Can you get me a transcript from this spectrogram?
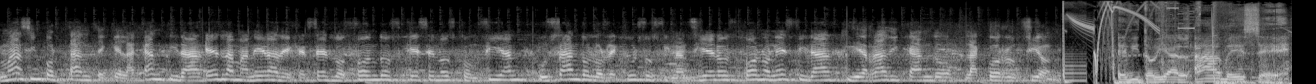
Más importante que la cantidad es la manera de ejercer los fondos que se nos confían usando los recursos financieros con honestidad y erradicando la corrupción. Editorial ABC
